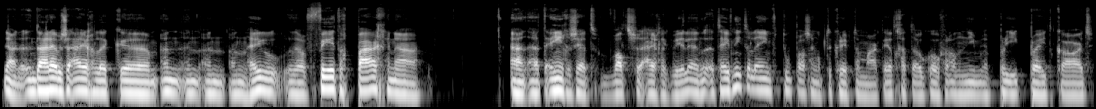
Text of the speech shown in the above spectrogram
Nou, en daar hebben ze eigenlijk ehm, een, een, een, een heel eh, 40 pagina aan uiteengezet wat ze eigenlijk willen. En het heeft niet alleen toepassing op de cryptomarkt. hè. Het gaat ook over anonieme prepaid cards.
